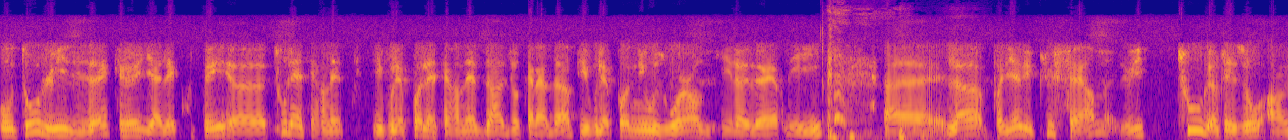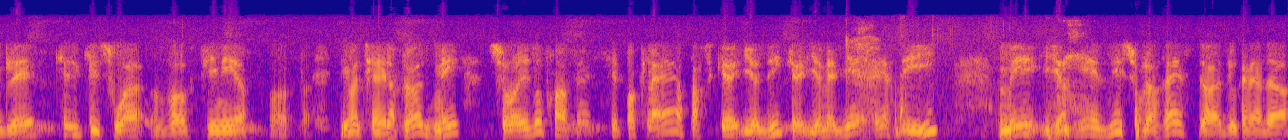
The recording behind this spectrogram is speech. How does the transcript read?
Otto, lui, disait qu'il allait couper euh, tout l'Internet. Il voulait pas l'Internet de Radio-Canada, puis il voulait pas News World, qui est le, le RDI. Euh, là, Poliev est plus ferme. Lui, tout le réseau anglais, quel qu'il soit, va finir, va- il va tirer la plug, mais sur le réseau français, c'est pas clair parce qu'il a dit qu'il aimait bien RDI, mais il n'a rien dit sur le reste de Radio-Canada.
